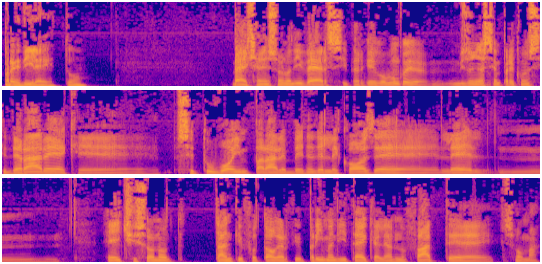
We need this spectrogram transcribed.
prediletto? Beh, ce ne sono diversi, perché comunque bisogna sempre considerare che se tu vuoi imparare bene delle cose le, mh, mm, e ci sono tanti fotografi prima di te che le hanno fatte, insomma,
